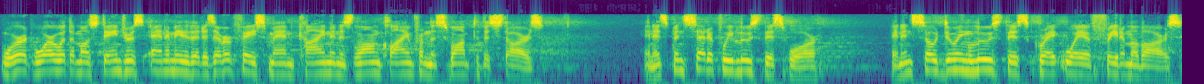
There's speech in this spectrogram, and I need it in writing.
We're at war with the most dangerous enemy that has ever faced mankind in his long climb from the swamp to the stars. And it's been said if we lose this war, and in so doing lose this great way of freedom of ours,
